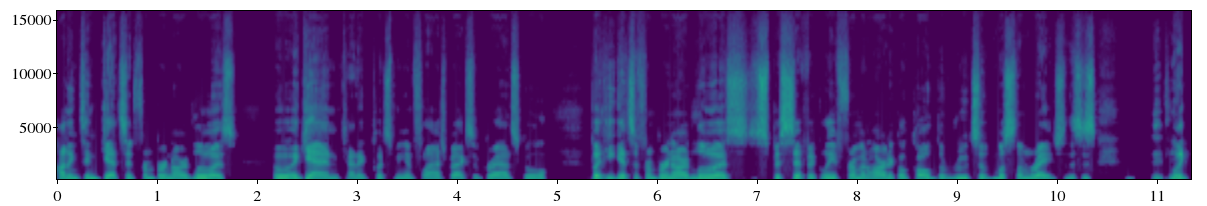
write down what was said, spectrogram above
Huntington gets it from Bernard Lewis, who again kind of puts me in flashbacks of grad school. But he gets it from Bernard Lewis specifically from an article called "The Roots of Muslim Rage." So this is like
